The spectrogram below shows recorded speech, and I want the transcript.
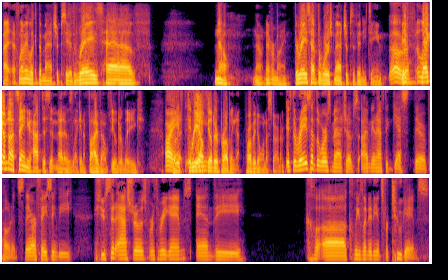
I, let me look at the matchups here. The Rays have. No, no, never mind. The Rays have the worst matchups of any team. Oh, If like, I'm not saying you have to sit Meadows like in a five outfielder league. all right. If, if three they- outfielder probably not. Probably don't want to start him. if the Rays have the worst matchups, I'm going to have to guess their opponents. They are facing the Houston Astros for three games and the uh, Cleveland Indians for two games.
